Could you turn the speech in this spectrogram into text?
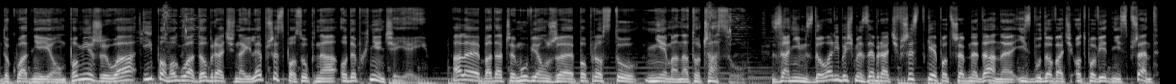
dokładnie ją pomierzyła i pomogła dobrać najlepszy sposób na odepchnięcie jej. Ale badacze mówią, że po prostu nie ma na to czasu. Zanim zdołalibyśmy zebrać wszystkie potrzebne dane i zbudować odpowiedni sprzęt,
